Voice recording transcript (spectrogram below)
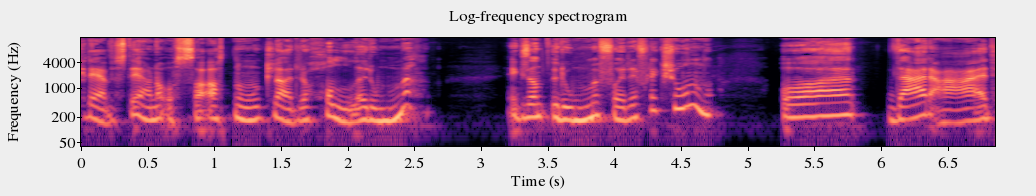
kreves det gjerne også at noen klarer å holde rommet rommet for refleksjon. Og der er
